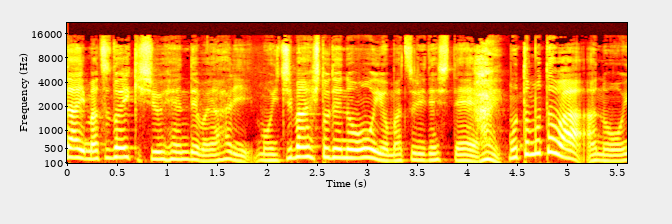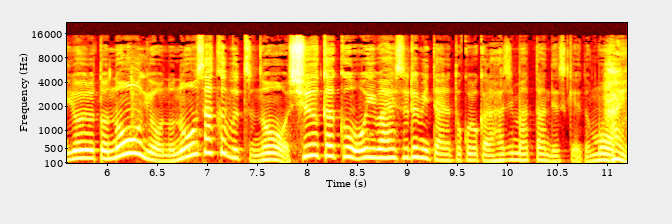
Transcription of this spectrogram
帯松戸駅周辺ではやはりもう一番人手の多いお祭りでしてはい。もともとはあのいろいろと農業の農作物の収穫をお祝いするみたいなところから始まったんですけれども、はい。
